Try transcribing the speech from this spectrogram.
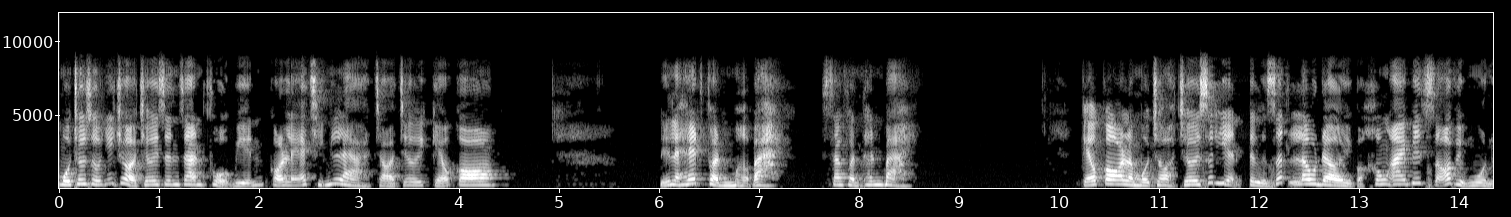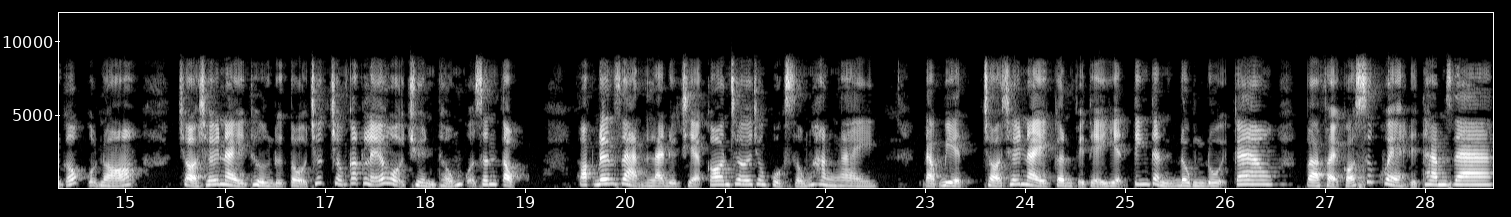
Một trong số những trò chơi dân gian phổ biến có lẽ chính là trò chơi kéo co. Đấy là hết phần mở bài, sang phần thân bài. Kéo co là một trò chơi xuất hiện từ rất lâu đời và không ai biết rõ về nguồn gốc của nó. Trò chơi này thường được tổ chức trong các lễ hội truyền thống của dân tộc, hoặc đơn giản là được trẻ con chơi trong cuộc sống hàng ngày. Đặc biệt, trò chơi này cần phải thể hiện tinh thần đồng đội cao và phải có sức khỏe để tham gia.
